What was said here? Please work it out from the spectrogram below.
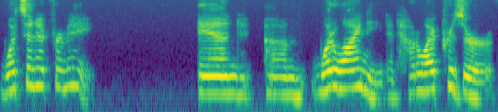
what's in it for me and um, what do i need and how do i preserve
